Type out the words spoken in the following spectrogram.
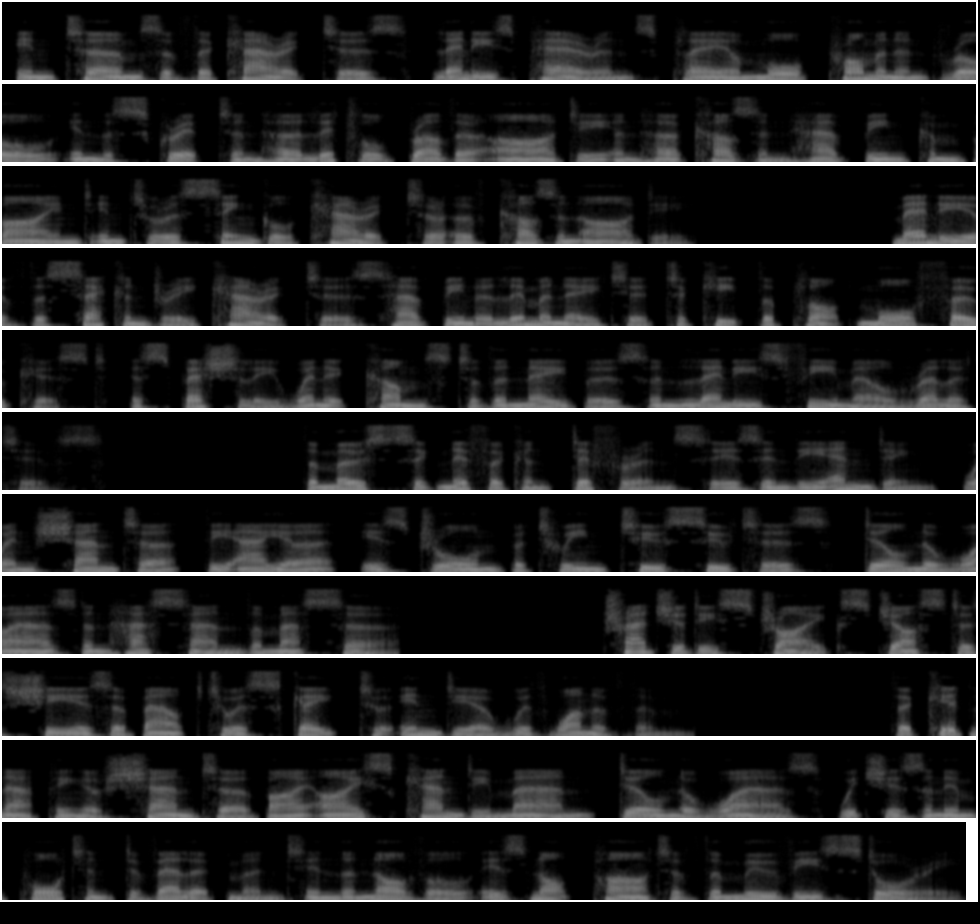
In terms of the characters, Lenny's parents play a more prominent role in the script and her little brother Adi and her cousin have been combined into a single character of Cousin Adi. Many of the secondary characters have been eliminated to keep the plot more focused, especially when it comes to the neighbors and Lenny's female relatives. The most significant difference is in the ending, when Shanta, the ayah, is drawn between two suitors, Dil Nawaz and Hassan the masseur. Tragedy strikes just as she is about to escape to India with one of them. The kidnapping of Shanta by Ice Candy Man Dil Nawaz which is an important development in the novel is not part of the movie's story.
